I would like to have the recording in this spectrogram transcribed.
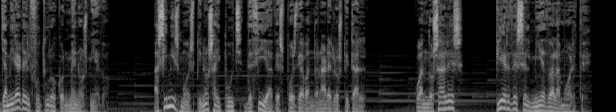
y a mirar el futuro con menos miedo. Asimismo, Espinosa y Puig decía después de abandonar el hospital, Cuando sales, pierdes el miedo a la muerte.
